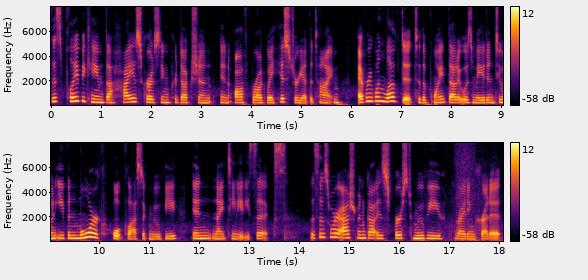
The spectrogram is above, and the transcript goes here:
This play became the highest grossing production in off Broadway history at the time. Everyone loved it to the point that it was made into an even more cult classic movie in 1986. This is where Ashman got his first movie writing credit.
